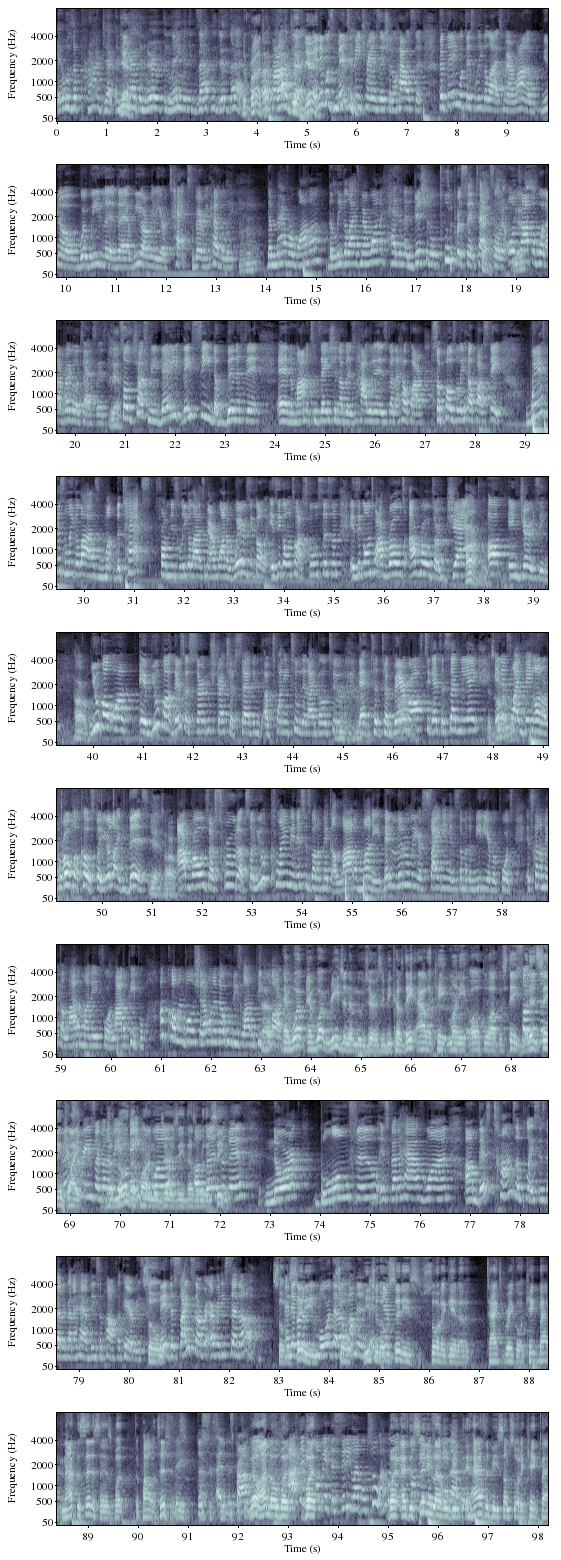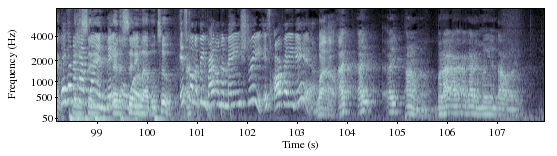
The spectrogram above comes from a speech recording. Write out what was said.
It was a project, and then Yes. they had the nerve to name it exactly just that. The project. A project. Yeah. And it was meant to be transitional housing. The thing with this legalized marijuana, you know, where we live at, we already are taxed very heavily. Mm-hmm. The marijuana, the legalized marijuana, has an additional two percent tax Tax. on it, on Yes. top of what our regular tax is. Yes. So trust me, they they see the benefit and the monetization of it is how it is going to help our supposedly help our state. Where's this legalized the tax from this legalized marijuana? Where is it going? Is it going to our school system? Is it going to our roads? Our roads are jacked Horrible. up in Jersey. Horrible. You go on if you go, there's a certain stretch of seven of 22 that I go to mm-hmm. that to, to bear off to get to 78. It's it is horrible. like being on a roller coaster. You're like this. Yeah, it's. Our roads are screwed up. So you're claiming this is going to make a lot of money. They literally are citing in some of the media reports, it's going to make a lot of money for a lot of people. I'm calling bullshit. I want to know who these lot of people are. And what and what region of New Jersey? Because they allocate money all throughout the state, So but the it seems like are going to the be northern part of New Jersey doesn't really see Elizabeth, it. Newark, Bloomfield is going to have one. Um, there's tons of places that are going to have these apothecaries. So- they, the sites are already set up. So and the there are going to be more that so are coming. Each of those cities sort of get a tax break or a kickback. Not the citizens, but the politicians. State, The- the uh, city. it's probably- No, I know, but I think it's but going to be at the city level too. I would but think at the gonna be city at the level, city be- level. it has to be some sort of kickback They're gonna for the have city one in at a city Maplewood. level too. It's going to be right on the main street. It's already there. Wow. I, I, I, I don't know, but I, I, I got a million dollar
